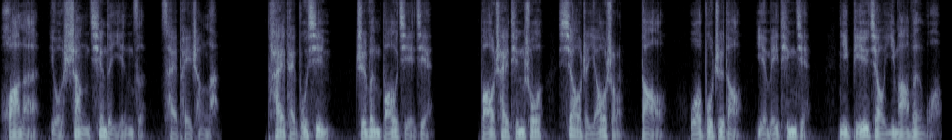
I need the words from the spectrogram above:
花了有上千的银子才配成了。太太不信，只问宝姐姐。宝钗听说，笑着摇手道：“我不知道，也没听见。”你别叫姨妈问我。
